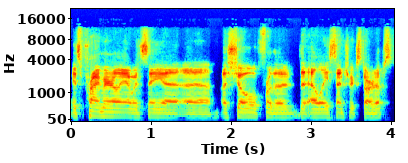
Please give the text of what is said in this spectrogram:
it's primarily, I would say, a, a, a show for the the LA centric startups.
